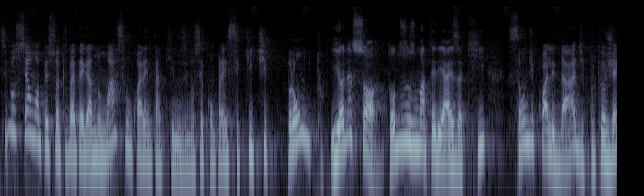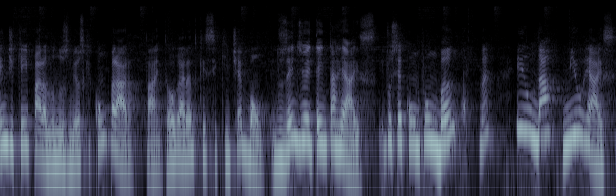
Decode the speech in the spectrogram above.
se você é uma pessoa que vai pegar no máximo 40 quilos e você comprar esse kit pronto, e olha só, todos os materiais aqui são de qualidade, porque eu já indiquei para alunos meus que compraram, tá? Então eu garanto que esse kit é bom. 280 reais. E você compra um banco, né? E não dá mil reais.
